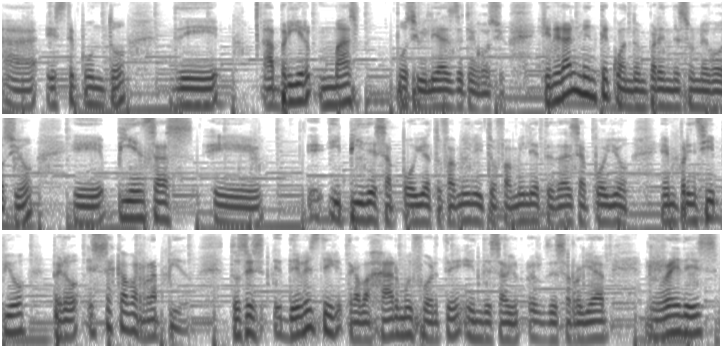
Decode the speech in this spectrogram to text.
a este punto de abrir más posibilidades de negocio. Generalmente cuando emprendes un negocio, eh, piensas eh, y pides apoyo a tu familia y tu familia te da ese apoyo en principio, pero eso se acaba rápido. Entonces debes de trabajar muy fuerte en desarrollar redes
